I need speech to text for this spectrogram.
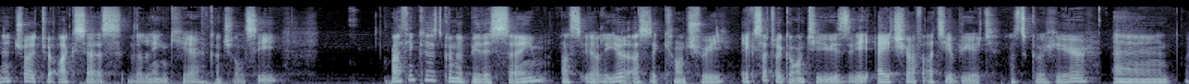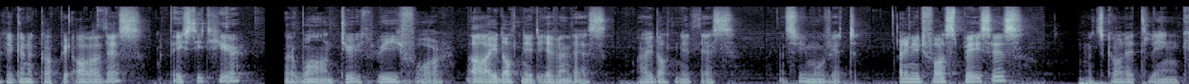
and try to access the link here, Control C. I think it's going to be the same as earlier as the country, except we're going to use the href attribute. Let's go here and we're going to copy all of this, paste it here. Uh, one, two, three, four. Oh, I don't need even this. I don't need this. Let's remove it. I need four spaces let's call it link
